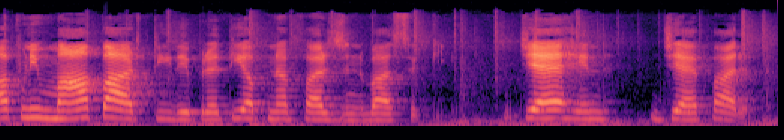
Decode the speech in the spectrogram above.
ਆਪਣੀ ਮਾਂ ਭਾਰਤੀ ਦੇ ਪ੍ਰਤੀ ਆਪਣਾ ਫਰਜ਼ ਨਿਭਾ ਸਕੀਏ ਜੈ ਹਿੰਦ ਜੈ ਭਾਰਤ।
